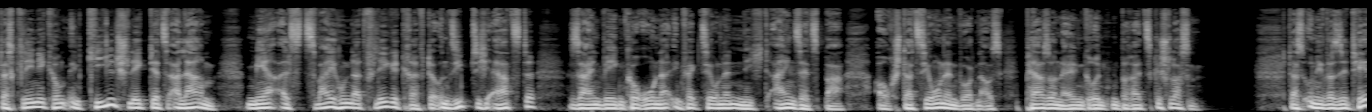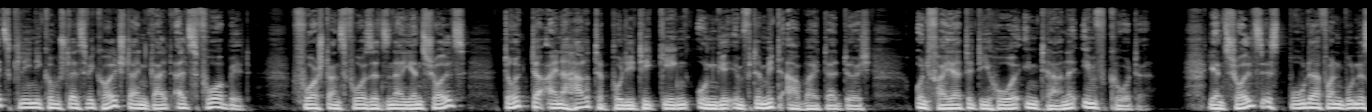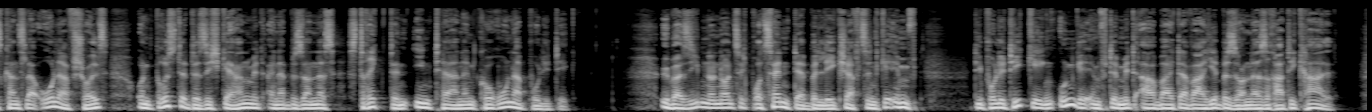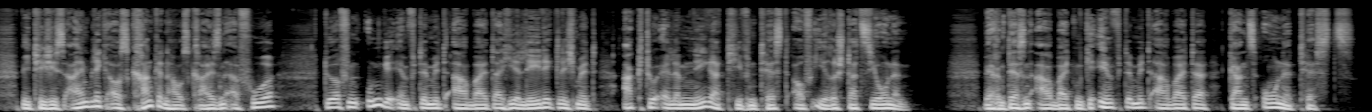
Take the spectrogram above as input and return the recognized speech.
Das Klinikum in Kiel schlägt jetzt Alarm. Mehr als 200 Pflegekräfte und 70 Ärzte seien wegen Corona-Infektionen nicht einsetzbar. Auch Stationen wurden aus personellen Gründen bereits geschlossen. Das Universitätsklinikum Schleswig-Holstein galt als Vorbild. Vorstandsvorsitzender Jens Scholz drückte eine harte Politik gegen ungeimpfte Mitarbeiter durch und feierte die hohe interne Impfquote. Jens Scholz ist Bruder von Bundeskanzler Olaf Scholz und brüstete sich gern mit einer besonders strikten internen Corona-Politik. Über 97 Prozent der Belegschaft sind geimpft. Die Politik gegen ungeimpfte Mitarbeiter war hier besonders radikal. Wie Tichys Einblick aus Krankenhauskreisen erfuhr, dürfen ungeimpfte Mitarbeiter hier lediglich mit aktuellem negativen Test auf ihre Stationen. Währenddessen arbeiten geimpfte Mitarbeiter ganz ohne Tests.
